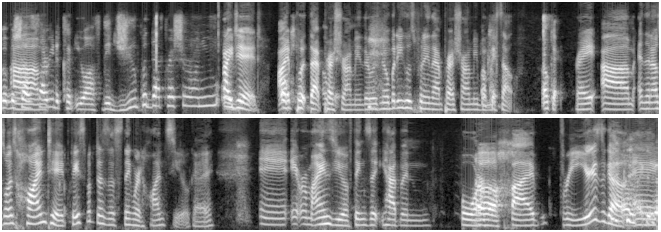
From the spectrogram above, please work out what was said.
But Michelle, um, sorry to cut you off. Did you put that pressure on you? I did. Okay. I put that pressure okay. on me. There was nobody who was putting that pressure on me but okay. myself. Okay. Right. Um, and then I was always haunted. Facebook does this thing where it haunts you, okay? And it reminds you of things that happened four, Ugh. five, three years ago. And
